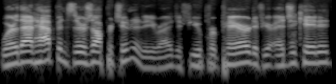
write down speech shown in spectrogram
where that happens, there's opportunity, right? If you're prepared, if you're educated,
